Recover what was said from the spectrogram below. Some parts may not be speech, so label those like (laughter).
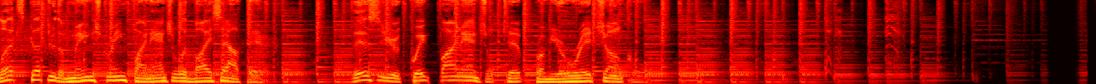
Let's cut through the mainstream financial advice out there. This is your quick financial tip from your rich uncle.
